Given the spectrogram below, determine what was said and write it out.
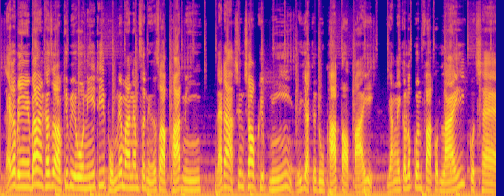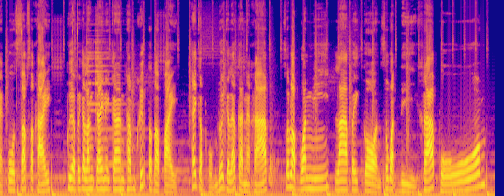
และก็เป็นไงบ้างครับสำหรับคลิปวิดีโอนี้ที่ผมได้มานำเสนอสำหรับพาร์ทนี้ และถ้าหากชื่นชอบคลิปนี้ หรืออยากจะดูพาร์ทต่อไป ยังไงก็รบกวนฝากกดไลค์ กดแชร์ กด Subscribe เพื่อเป็นกำลังใจในการทำคลิปต่อๆไป ให้กับผมด้วยกันแล้วกันนะครับสำหรับวันนี้ลาไปก่อน สวัสดีครับผม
